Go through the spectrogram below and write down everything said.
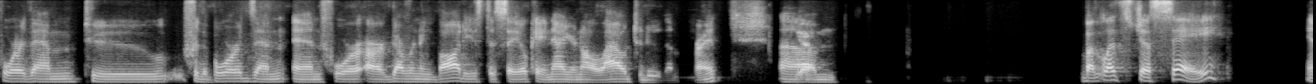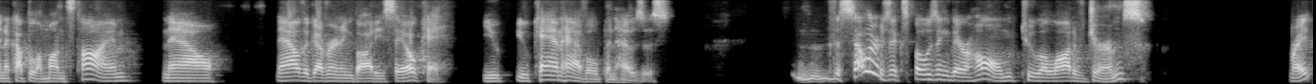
for them to for the boards and and for our governing bodies to say, okay, now you're not allowed to do them, right? Um. But let's just say, in a couple of months' time, now now the governing bodies say, okay, you you can have open houses. The seller is exposing their home to a lot of germs, right?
